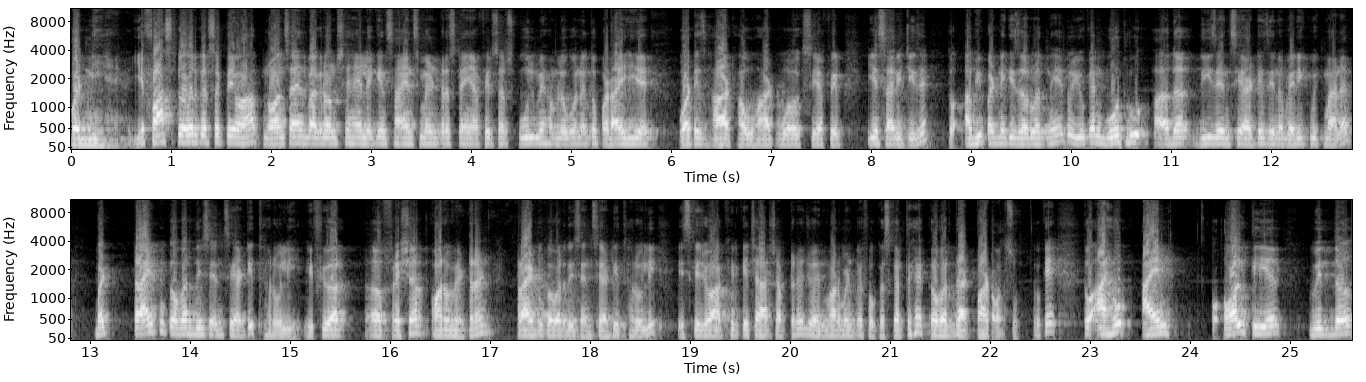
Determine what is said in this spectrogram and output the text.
पढ़नी है। ये फास्ट कवर कर सकते हो आप नॉन साइंस बैकग्राउंड से हैं, लेकिन साइंस में इंटरेस्ट है, या फिर सर स्कूल में हम लोगों ने तो पढ़ा ही है what is heart how heart works या फिर ये सारी चीज़ें तो अभी पढ़ने की ज़रूरत नहीं है तो you can go through other these NCERTs in a very quick manner but try to cover this NCERT thoroughly if you are fresher और a veteran try to cover this NCERT thoroughly इसके जो आखिर के चार चैप्टर है, जो एनवायरमेंट पे फोकस करते हैं cover that part also okay तो I hope I am all clear with the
